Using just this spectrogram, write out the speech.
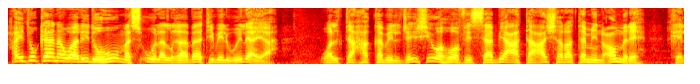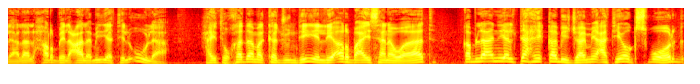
حيث كان والده مسؤول الغابات بالولاية والتحق بالجيش وهو في السابعة عشرة من عمره خلال الحرب العالمية الأولى حيث خدم كجندي لأربع سنوات قبل أن يلتحق بجامعة أوكسبورغ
